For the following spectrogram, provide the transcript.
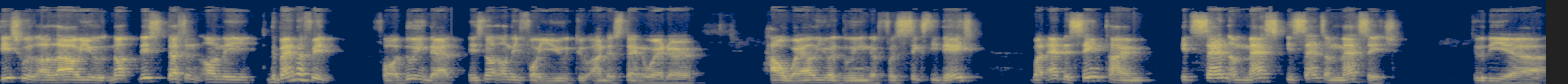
this will allow you not this doesn't only the benefit for doing that is not only for you to understand whether how well you are doing in the first 60 days but at the same time it sends a mess it sends a message to the uh,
